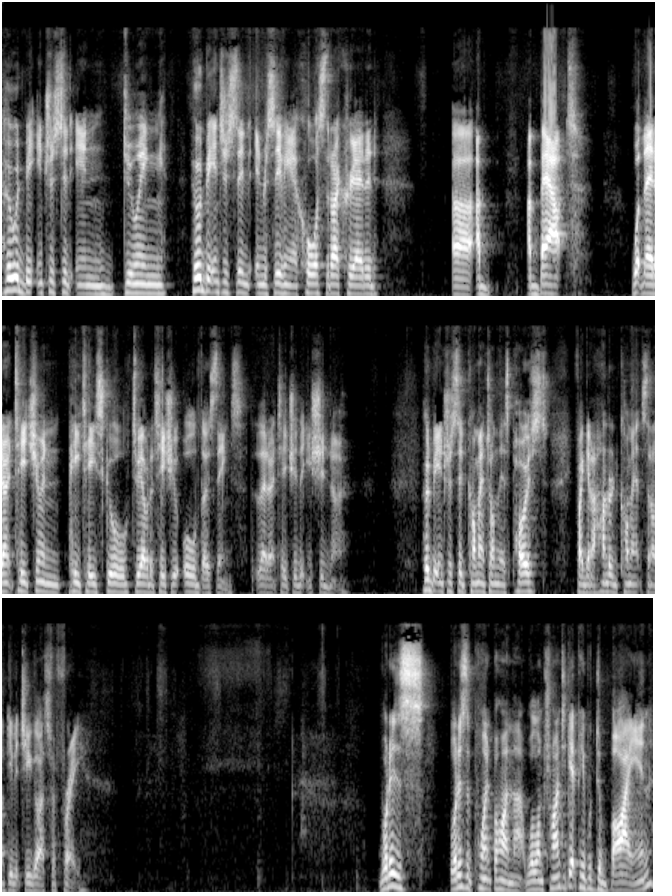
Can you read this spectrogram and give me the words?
Who would be interested in doing, who would be interested in receiving a course that I created uh, about what they don't teach you in PT school to be able to teach you all of those things that they don't teach you that you should know? Who'd be interested, comment on this post if I get 100 comments, then I'll give it to you guys for free. What is what is the point behind that? Well, I'm trying to get people to buy in,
